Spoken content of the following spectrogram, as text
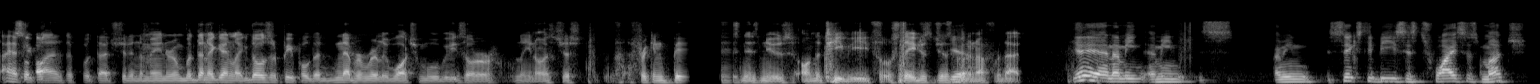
I had So- big plans to put that shit in the main room, but then again, like those are people that never really watch movies, or you know, it's just freaking business news on the TV. So stage is just Yeah. good enough for that. Yeah, yeah, and I mean, I mean, I mean, 60 Bs is twice as much,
